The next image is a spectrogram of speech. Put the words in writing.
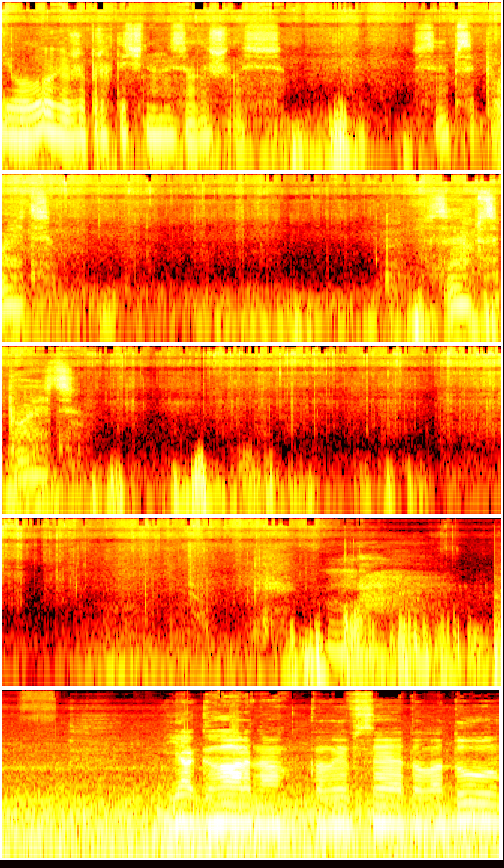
І вологи вже практично не залишилось. Все обсипається. Все обсипається. Як гарно, коли все до ладу,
